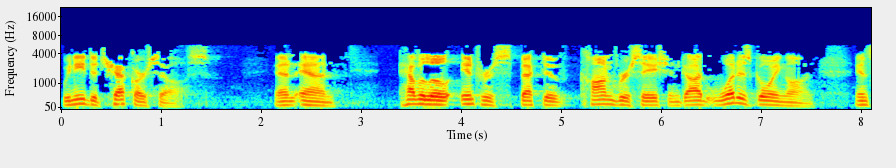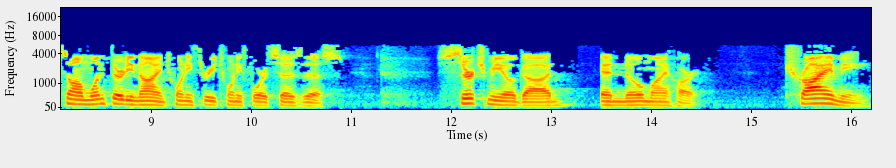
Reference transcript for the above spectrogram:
We need to check ourselves and, and have a little introspective conversation. God, what is going on? In Psalm 139, 23, 24, it says this Search me, O God, and know my heart. Try me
